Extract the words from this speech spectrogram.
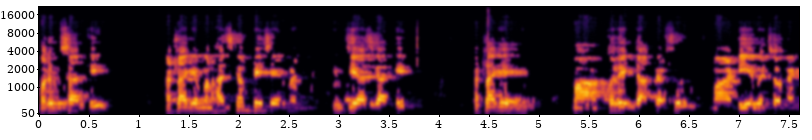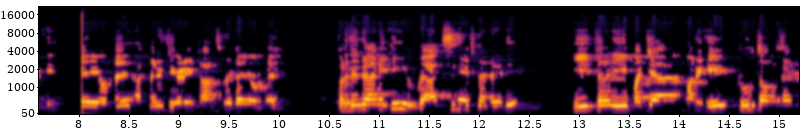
ఫరూక్ సార్కి అట్లాగే మన హజ్ కమిటీ చైర్మన్ ఇంతియాజ్ గారికి అట్లాగే మా కొలీగ్ డాక్టర్స్ మా డిఎంహెచ్ఓ గారికి. ఉన్నాయి అక్కడి నుంచి ఇక్కడ ట్రాన్స్మిట్ అయ్యి ఉన్నాయి. ప్రతిదానికి వ్యాక్సినేషన్ అనేది ఈ ఈ మధ్య మనకి two thousand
